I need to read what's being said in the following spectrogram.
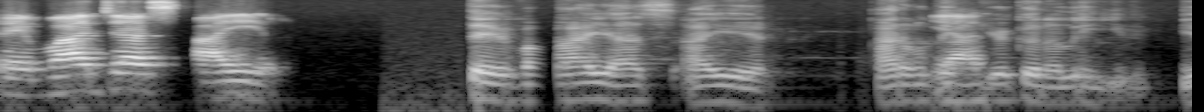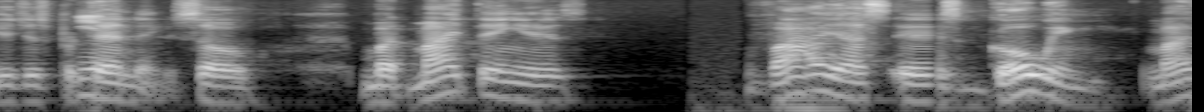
te vayas a ir. te vayas a ir. I don't think Yeah. you're gonna leave. You're just pretending. So, but my thing is, vayas is going. My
